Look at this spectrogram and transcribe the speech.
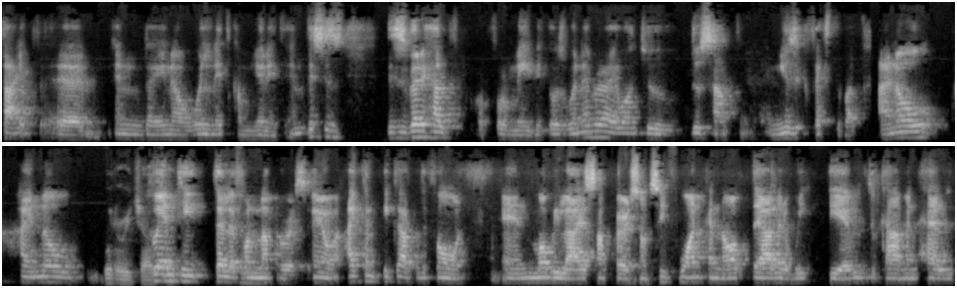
tight uh, and you know well knit community, and this is. This is very helpful for me because whenever I want to do something, a music festival, I know I know 20 telephone numbers. You know, I can pick up the phone and mobilize some persons. If one cannot, the other will be able to come and help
